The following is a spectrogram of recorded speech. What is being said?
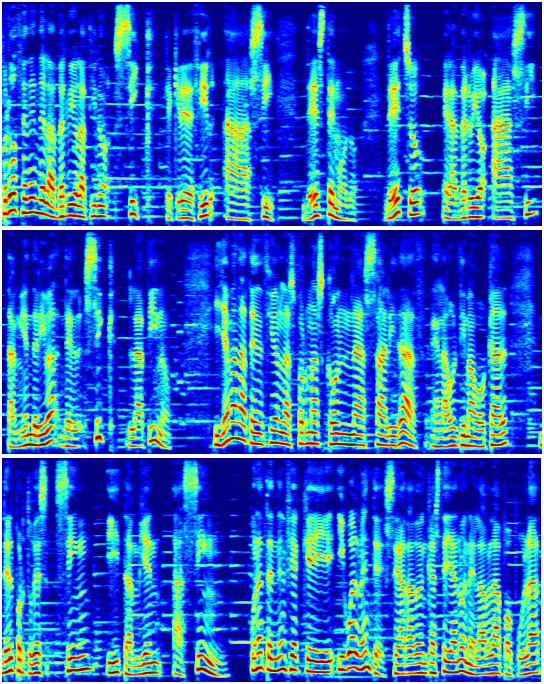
proceden del adverbio latino sic, que quiere decir así, de este modo. De hecho, el adverbio así también deriva del sic latino y llama la atención las formas con nasalidad en la última vocal del portugués sin y también asin, una tendencia que igualmente se ha dado en castellano en el habla popular,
